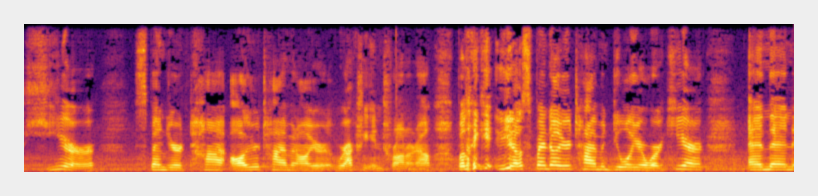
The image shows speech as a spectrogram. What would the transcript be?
here spend your time all your time and all your we're actually in toronto now but like you know spend all your time and do all your work here and then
